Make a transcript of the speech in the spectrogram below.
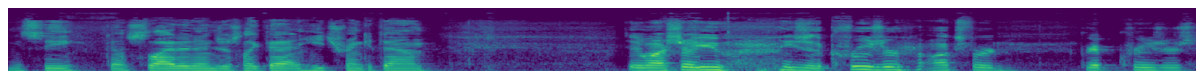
You see, gonna slide it in just like that and heat shrink it down. Did want to show you, these are the Cruiser Oxford grip cruisers.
